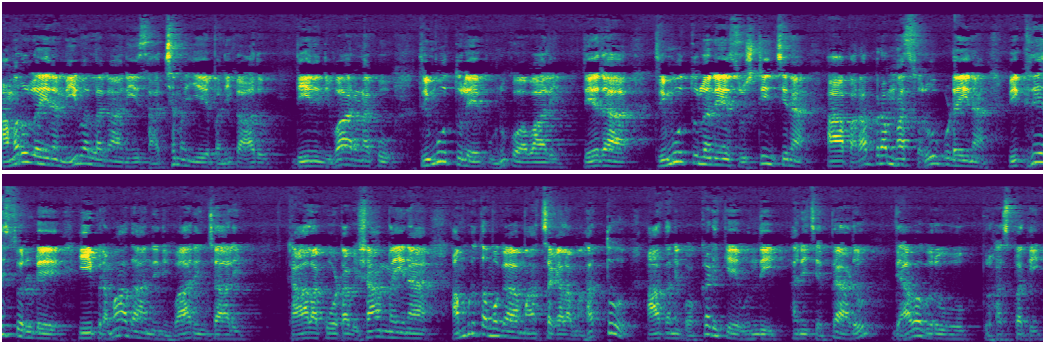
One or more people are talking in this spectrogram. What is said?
అమరులైన మీ వల్ల గాని సాధ్యమయ్యే పని కాదు. దీని నివారణకు త్రిమూర్తులే పూనుకోవాలి. లేదా త్రిమూర్తులనే సృష్టించిన ఆ పరబ్రహ్మ స్వరూపుడైన విఘ్నేశ్వరుడే ఈ ప్రమాదాన్ని నివారించాలి. కాలకూట విషాన్నైనా అమృతముగా మార్చగల మహత్తు అతనికొక్కడికే ఉంది అని చెప్పాడు దేవగురువు బృహస్పతి.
